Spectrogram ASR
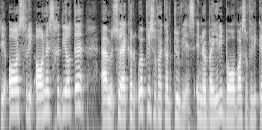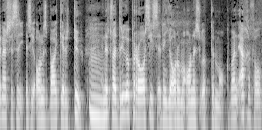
die A is vir die anus gedeelte, ehm um, so hy kan oop wees of hy kan toe wees. En nou by hierdie babas of hierdie kinders is is die anus baie keer toe mm. en dit vat 3 operasies in 'n jaar om 'n anus oop te maak. Maar in elk geval,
